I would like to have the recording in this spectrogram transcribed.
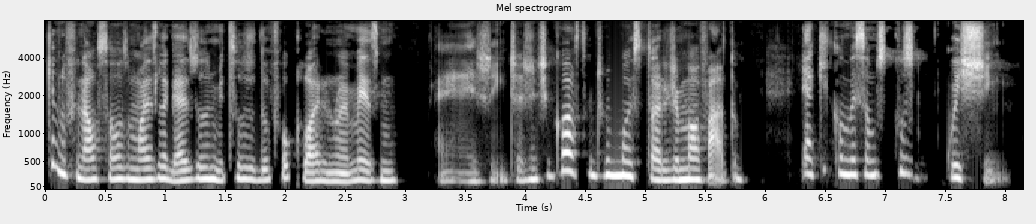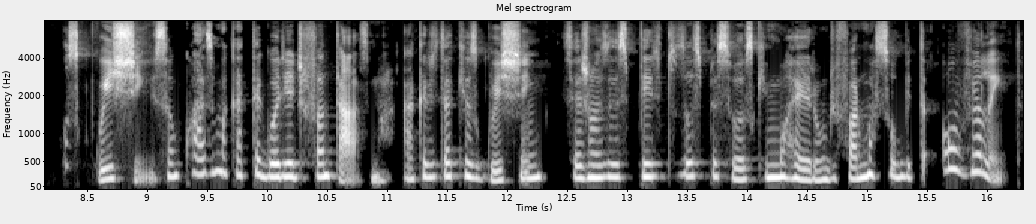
Que no final são os mais legais dos mitos do folclore, não é mesmo? É, gente, a gente gosta de uma história de malvado. E aqui começamos com os Guixin. Os Guixin são quase uma categoria de fantasma. Acredita que os Guixin sejam os espíritos das pessoas que morreram de forma súbita ou violenta.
